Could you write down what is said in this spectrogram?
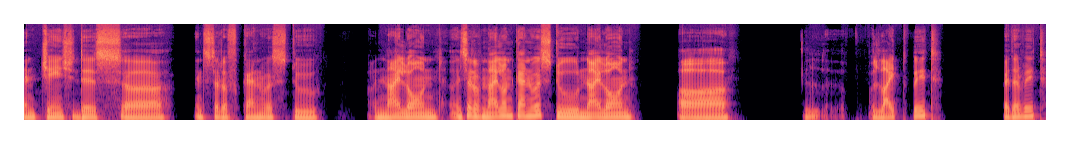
and change this uh, instead of canvas to nylon, instead of nylon canvas to nylon uh, lightweight, featherweight.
